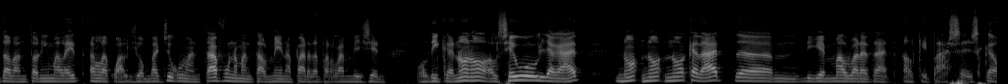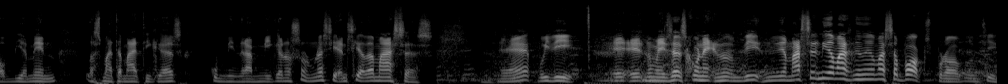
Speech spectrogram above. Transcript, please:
de l'Antoni Malet en la qual jo em vaig documentar fonamentalment a part de parlar amb més gent. Vol dir que no, no, el seu llegat no, no, no ha quedat, eh, diguem, malbaratat. El que passa és que, òbviament, les matemàtiques convindrà amb mi que no són una ciència de masses. Eh? Vull dir, eh, eh, només es coneix, ni de masses ni de massa, ni de massa pocs, però, en fi.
